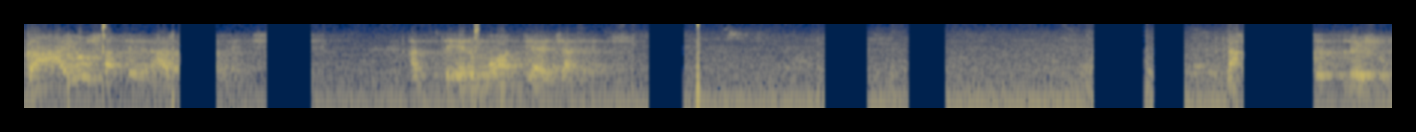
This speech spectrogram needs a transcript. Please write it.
ગાયો સાથે રાસ આ તેરમો અધ્યાય ચાલે એટલે શું?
